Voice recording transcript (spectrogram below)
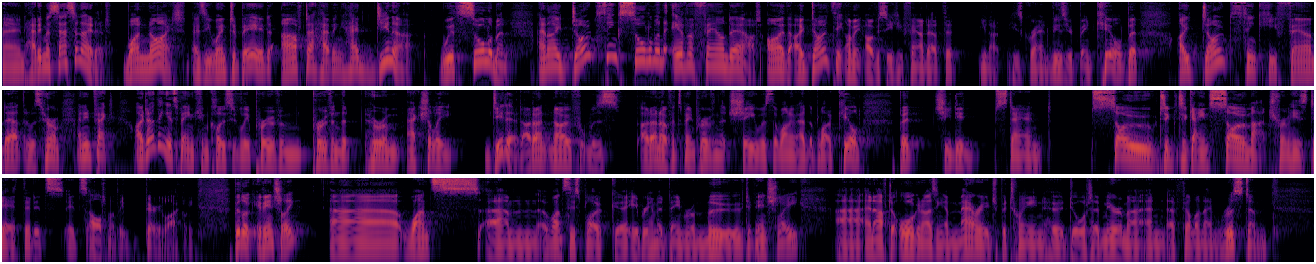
and had him assassinated one night as he went to bed after having had dinner with Suleiman. And I don't think Suleiman ever found out either. I don't think, I mean, obviously he found out that, you know, his Grand Vizier had been killed, but I don't think he found out that it was Hurrem. And in fact, I don't think it's been conclusively proven, proven that Hurrem actually did it. I don't know if it was, I don't know if it's been proven that she was the one who had the bloke killed, but she did stand so to, to gain so much from his death that it's it's ultimately very likely. But look, eventually, uh, once um, once this bloke uh, Ibrahim had been removed, eventually, uh, and after organising a marriage between her daughter Mihrimah and a fellow named Rustam,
